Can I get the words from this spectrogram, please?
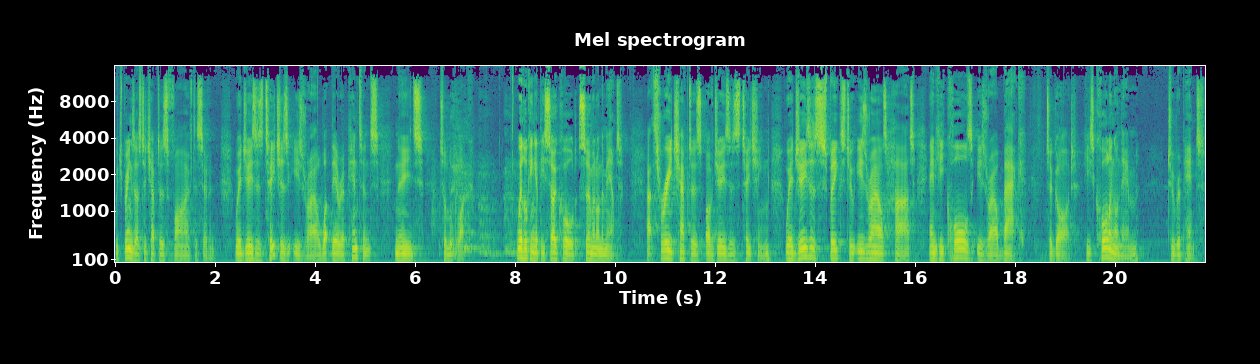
Which brings us to chapters 5 to 7, where Jesus teaches Israel what their repentance needs to look like. We're looking at the so called Sermon on the Mount, uh, three chapters of Jesus' teaching, where Jesus speaks to Israel's heart and he calls Israel back to God. He's calling on them to repent.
